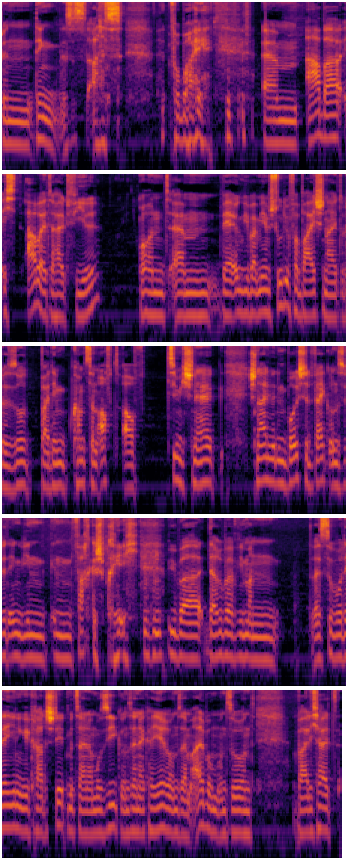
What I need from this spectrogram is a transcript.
bin Ding, es ist alles vorbei. ähm, aber ich arbeite halt viel und ähm, wer irgendwie bei mir im Studio vorbeischneit oder so, bei dem kommt es dann oft auf ziemlich schnell, schneiden wir den Bullshit weg und es wird irgendwie ein, ein Fachgespräch mhm. über darüber, wie man weißt du, wo derjenige gerade steht mit seiner Musik und seiner Karriere und seinem Album und so. Und weil ich halt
